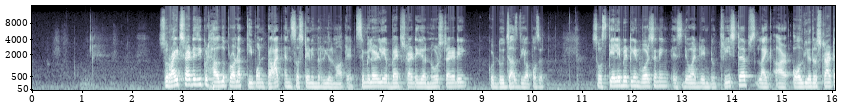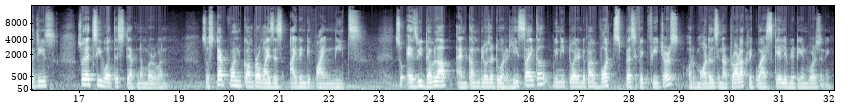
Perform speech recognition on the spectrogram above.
so, right strategy could help the product keep on track and sustain in the real market. Similarly, a bad strategy or no strategy could do just the opposite. So, scalability and versioning is divided into three steps, like are all the other strategies. So, let's see what is step number one. So, step one compromises identifying needs. So, as we develop and come closer to a release cycle, we need to identify what specific features or models in our product require scalability and versioning.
